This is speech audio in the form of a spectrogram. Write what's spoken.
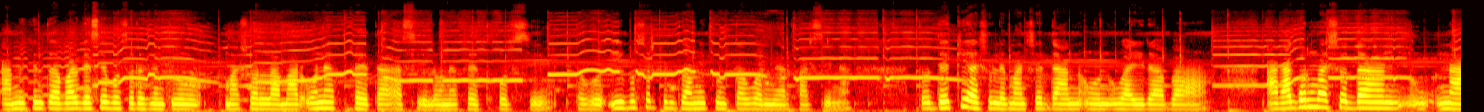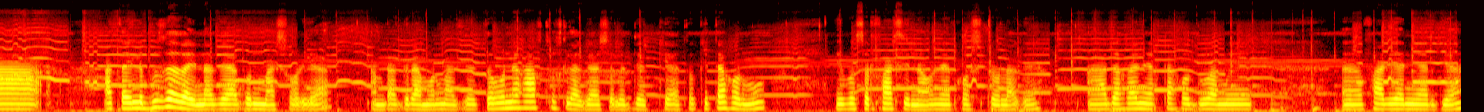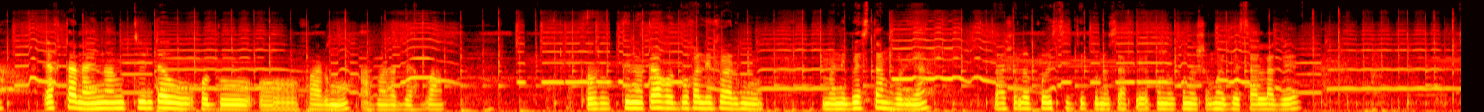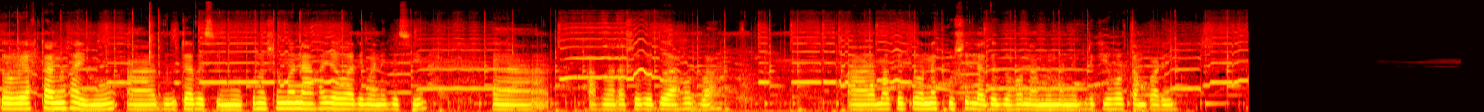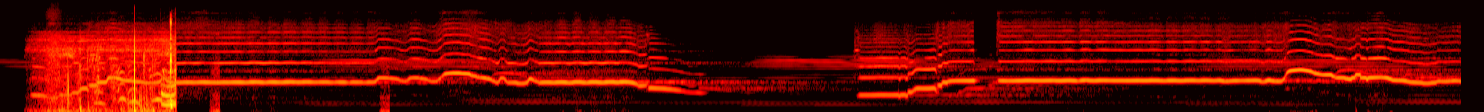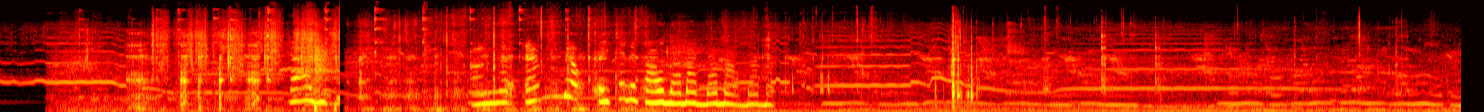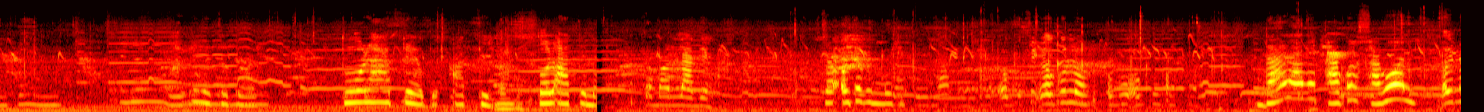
আমি কিন্তু আবার গেছে বছরে কিন্তু মাসাল্লাহ আমার অনেক ক্ষেত আছিল, অনেক ক্ষেত করছি। তো এই বছর কিন্তু আমি কোনটাও আমি আর পারছি না। তো দেখি আসলে মানুষের দান উন ওয়াইরা বা আর আগুন মাসের দান না আতাইলে বোঝা যায় না যে আগুন মাস হরিয়া আমরা গ্রামের মাঝে। তো অনেক আফসোস লাগে আসলে দেখে তো কিতা করমু? এবছর পারছি না, অনেক কষ্ট লাগে। আর দেখানি একটা সদু আমি ফাড়িয়া নিয়ার গিয়া। একটা নাই না, আমি তিনটাও কদু ফার্মু আপনারা দেখবা। তো তিনটা কদু খালি ফার্মু মানে বেচতাম করিয়া। তো আসলে পরিস্থিতি কোনো চাপে, কোনো কোনো সময় বেচার লাগে। তো একটা আমি খাইমু আর দুইটা বেচিমু। কোনো সময় না খাইও পারি মানে বেশি আপনারা সবে দোয়া করবা। আর আমার কিন্তু অনেক খুশি লাগে যখন আমি মানে বিক্রি করতাম পারি। এইখানে খাও নামা নামা নামা তোর হাতে হবে হাতে তোর হাতে না তোমার লাগে না ওইটা কিন্তু ওগুলো দাঁড়াবো থাকো ছাগল ওই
